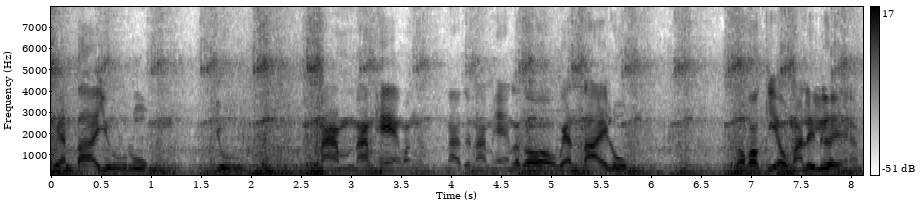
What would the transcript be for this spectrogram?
แหวนตายอยู่ลูกอยู่น้ำน้ำแห้งบ้างน,น่าจะน้ำแห้งแล้วก็แหวนตายลูกนึงแล้วก็เกี่ยวมาเรื่อยๆนะครับ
